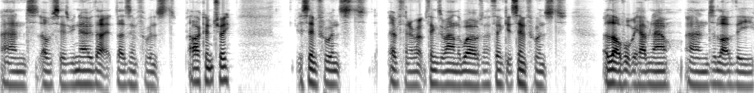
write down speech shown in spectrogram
and obviously as we know that that's influenced our country. It's influenced everything around things around the world, and I think it's influenced a lot of what we have now, and a lot of the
